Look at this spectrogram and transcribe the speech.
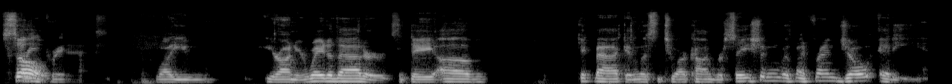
Three So great acts. while you you're on your way to that, or it's the day of, kick back and listen to our conversation with my friend Joe Eddie.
